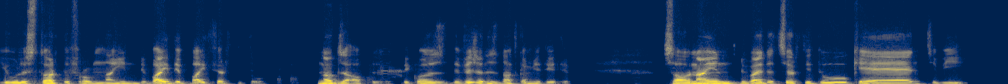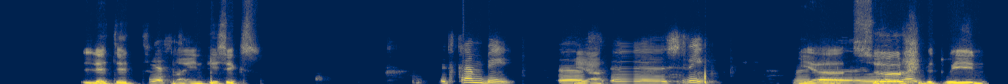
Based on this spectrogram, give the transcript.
You will start from 9 divided by 32, not the opposite, because division is not commutative. So 9 divided 32 can't be. Let it Yes, 96. it can be uh, Yeah. uh, 3. Yeah, Uh, search between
